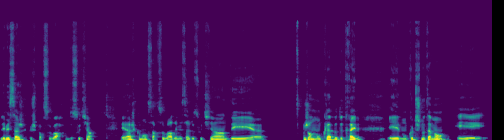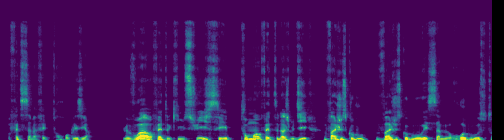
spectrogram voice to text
les messages que je peux recevoir de soutien. Et là, je commence à recevoir des messages de soutien des euh, gens de mon club de trail et mon coach notamment. Et en fait, ça m'a fait trop plaisir. Le voir, en fait, qui me suit, c'est pour moi, en fait, là, je me dis, va jusqu'au bout, va jusqu'au bout et ça me rebooste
